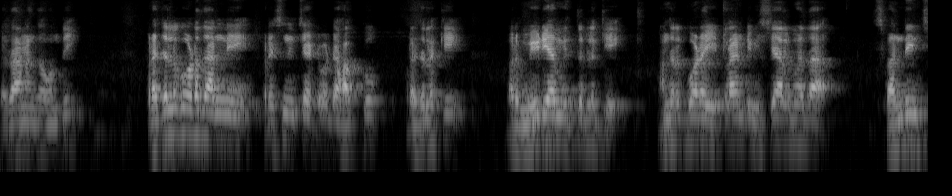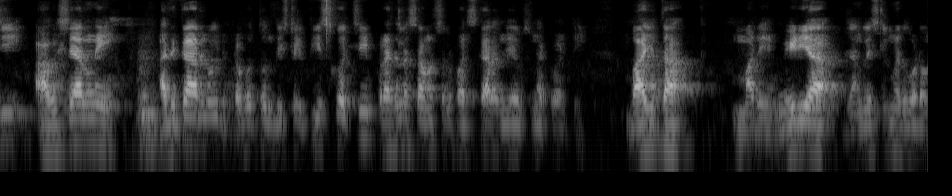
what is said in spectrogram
ప్రధానంగా ఉంది. ప్రజలు కూడా దాన్ని ప్రశ్నించేటువంటి హక్కు ప్రజలకి మరి మీడియా మిత్రులకి అందరికి కూడా ఇట్లాంటి విషయాల మీద స్పందించి ఆ విషయాలని అధికారులు ఇటు ప్రభుత్వం దృష్టికి తీసుకొచ్చి ప్రజల సమస్యలు పరిష్కారం చేయాల్సినటువంటి బాధ్యత మరి మీడియా జర్నలిస్టుల మీద కూడా ఉంది?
